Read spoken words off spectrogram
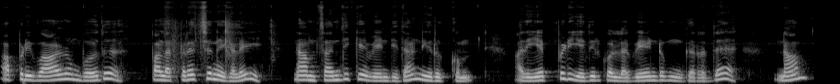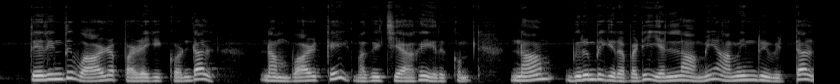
அப்படி வாழும்போது பல பிரச்சனைகளை நாம் சந்திக்க வேண்டிதான் இருக்கும். அதை எப்படி எதிர்கொள்ள வேண்டும்ங்கிறத நாம் தெரிந்து வாழ பழகி கொண்டால் நம் வாழ்க்கை மகிழ்ச்சியாக இருக்கும். நாம் விரும்புகிறபடி எல்லாமே அமைந்துவிட்டால்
